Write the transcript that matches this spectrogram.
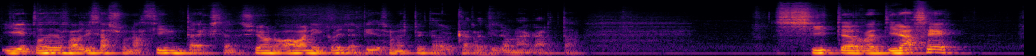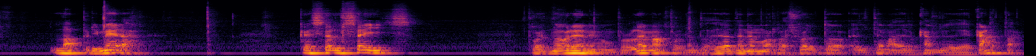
Y entonces realizas una cinta, extensión o abanico y le pides a un espectador que retire una carta. Si te retirase la primera, que es el 6, pues no habría ningún problema, porque entonces ya tenemos resuelto el tema del cambio de carta.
